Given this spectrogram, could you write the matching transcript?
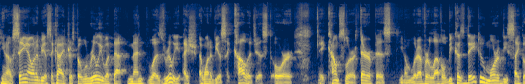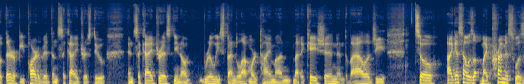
you know, saying I want to be a psychiatrist, but really what that meant was really I, sh- I want to be a psychologist or a counselor, a therapist, you know, whatever level, because they do more of the psychotherapy part of it than psychiatrists do. And psychiatrists, you know, really spend a lot more time on medication and the biology. So I guess I was my premise was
